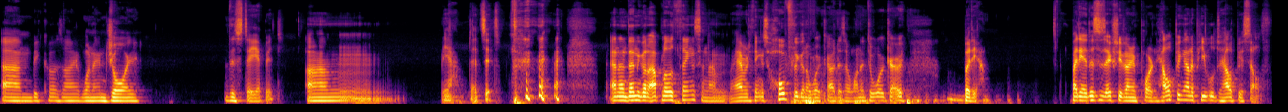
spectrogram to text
um, because I want to enjoy this day a bit. Um, yeah, that's it. and I'm then gonna upload things, and I'm, everything is hopefully gonna work out as I wanted to work out. But yeah, but yeah, this is actually very important. Helping other people to help yourself.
